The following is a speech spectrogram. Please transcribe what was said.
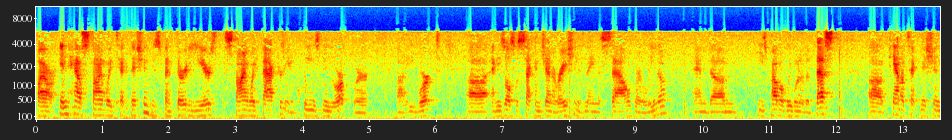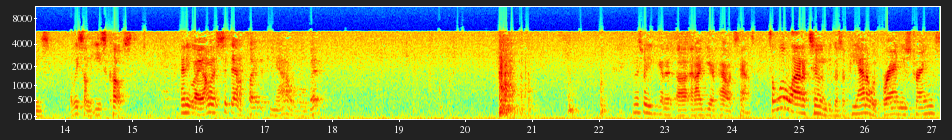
by our in-house Steinway technician who spent 30 years at the Steinway factory in Queens, New York, where uh, he worked. Uh, and he's also second generation. His name is Sal Berlino, and um, he's probably one of the best uh, piano technicians, at least on the East Coast. Anyway, I'm going to sit down and play the piano a little bit. And this way you can get a, uh, an idea of how it sounds. It's a little out of tune because a piano with brand new strings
